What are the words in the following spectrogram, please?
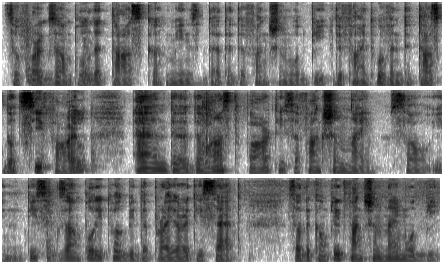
So for example, the task means that the function would be defined within the task.c file. And uh, the last part is a function name. So in this example, it will be the priority set. So the complete function name would be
